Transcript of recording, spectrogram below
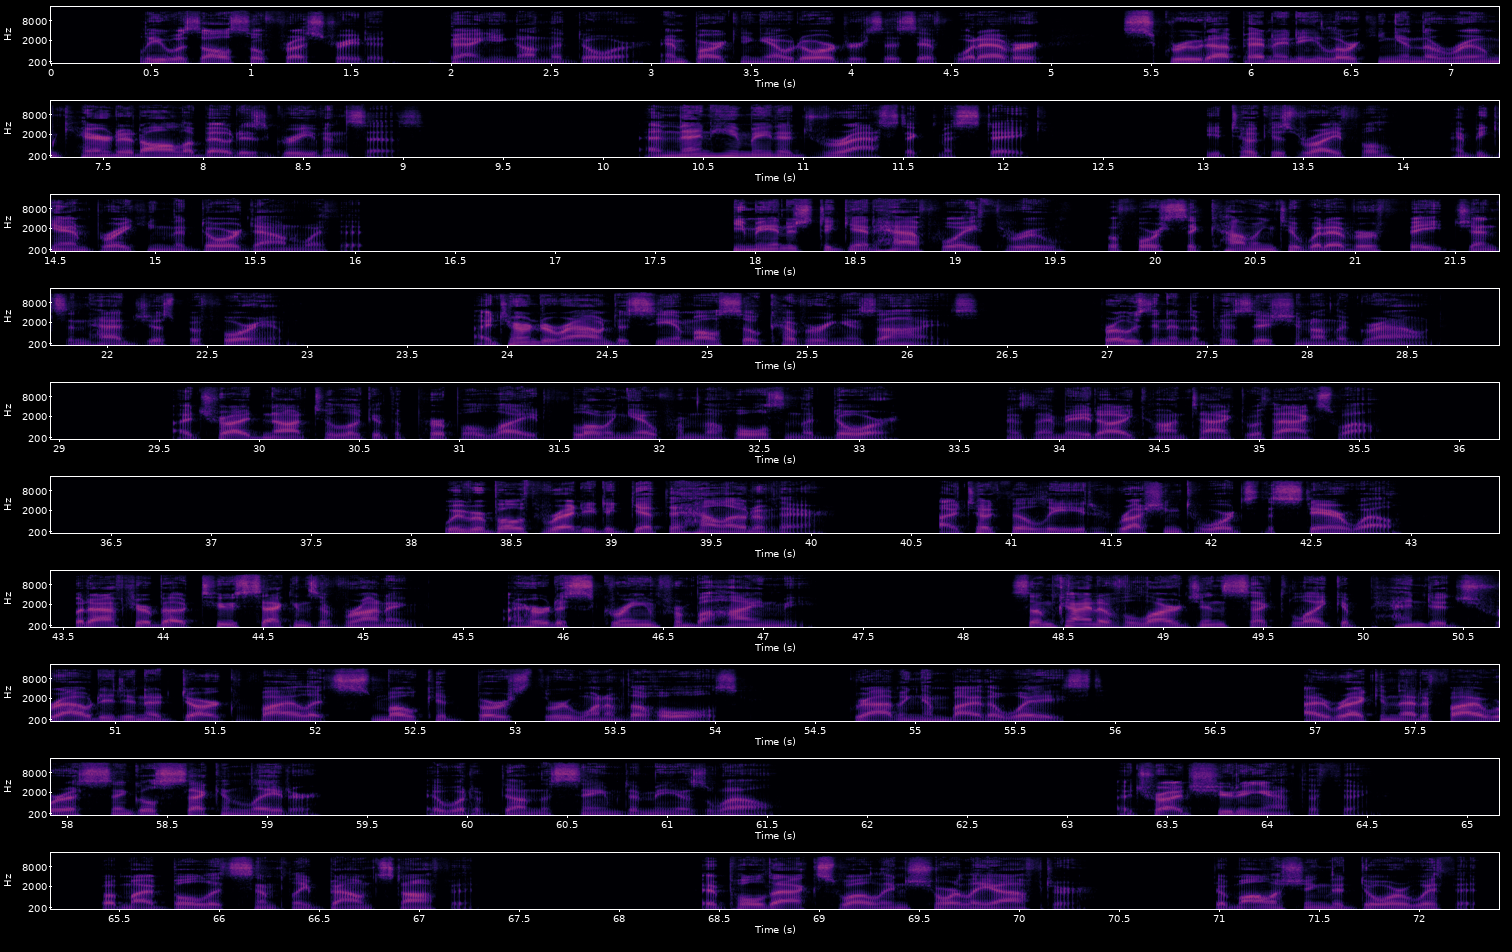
Lee was also frustrated, banging on the door and barking out orders as if whatever screwed up entity lurking in the room cared at all about his grievances. And then he made a drastic mistake. He took his rifle and began breaking the door down with it. He managed to get halfway through before succumbing to whatever fate Jensen had just before him. I turned around to see him also covering his eyes, frozen in the position on the ground. I tried not to look at the purple light flowing out from the holes in the door as I made eye contact with Axwell. We were both ready to get the hell out of there. I took the lead, rushing towards the stairwell, but after about two seconds of running, I heard a scream from behind me. Some kind of large insect like appendage shrouded in a dark violet smoke had burst through one of the holes, grabbing him by the waist. I reckon that if I were a single second later, it would have done the same to me as well. I tried shooting at the thing, but my bullet simply bounced off it. It pulled Axwell in shortly after, demolishing the door with it.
